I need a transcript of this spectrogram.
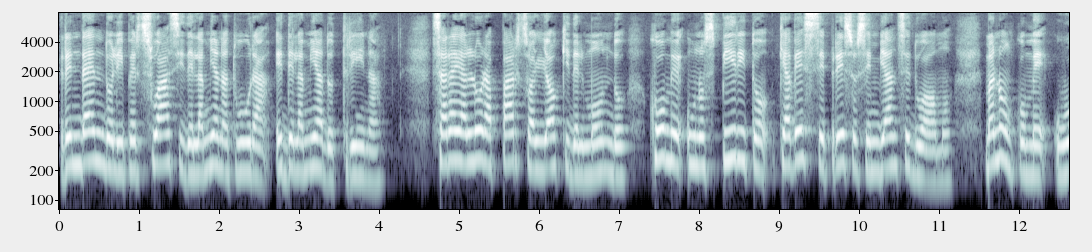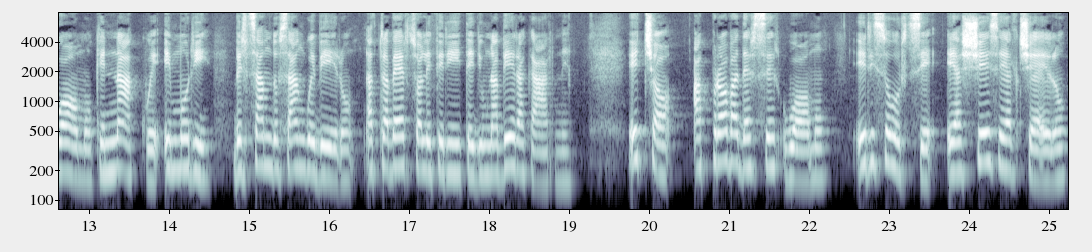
rendendoli persuasi della mia natura e della mia dottrina? Sarei allora apparso agli occhi del mondo come uno spirito che avesse preso sembianze d'uomo, ma non come uomo che nacque e morì versando sangue vero attraverso alle ferite di una vera carne. E ciò a prova d'esser uomo, e risorse e ascese al cielo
